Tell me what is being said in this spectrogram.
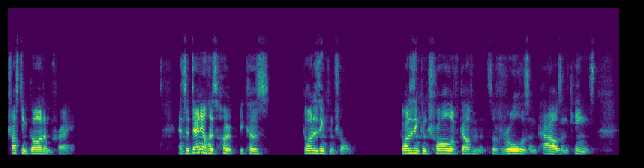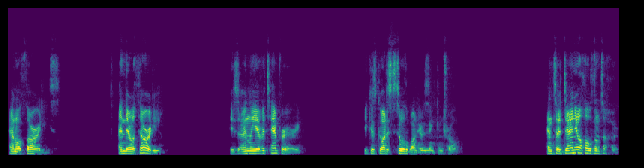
Trust in God and pray. And so Daniel has hope because God is in control. God is in control of governments, of rulers and powers and kings and authorities. And their authority is only ever temporary because God is still the one who is in control. And so Daniel holds on to hope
